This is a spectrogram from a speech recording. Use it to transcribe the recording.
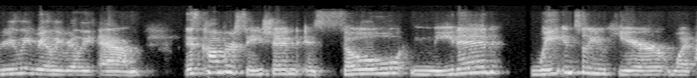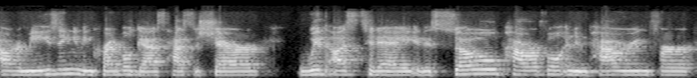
really, really, really am. This conversation is so needed. Wait until you hear what our amazing and incredible guest has to share with us today. It is so powerful and empowering for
